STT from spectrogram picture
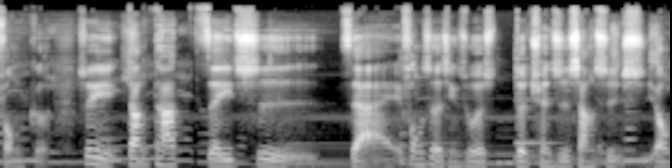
风格，所以当他这一次在《风色情书》的的诠释上是使用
